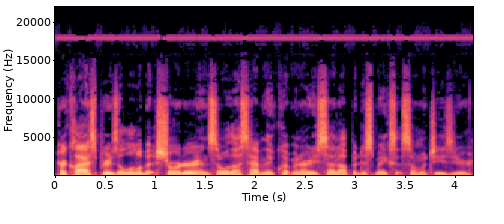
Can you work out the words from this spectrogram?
her class period is a little bit shorter, and so with us having the equipment already set up, it just makes it so much easier.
